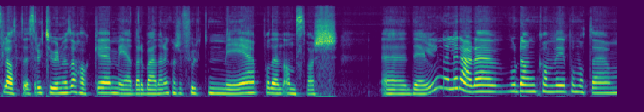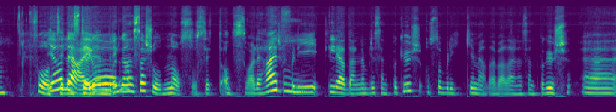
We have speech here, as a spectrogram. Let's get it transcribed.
flate strukturen, men så har ikke medarbeiderne kanskje fulgt med på den ansvars delen, eller er det Hvordan kan vi på en måte få ja, til en større endring? Ja, Det er jo organisasjonene også sitt ansvar, det her. Mm. Fordi lederne blir sendt på kurs, og så blir ikke medarbeiderne sendt på kurs. Eh,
